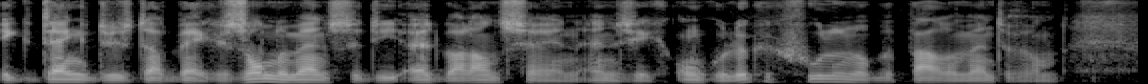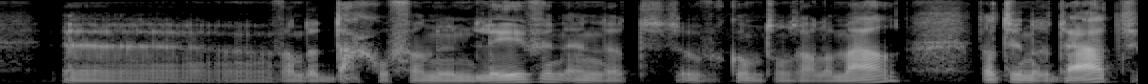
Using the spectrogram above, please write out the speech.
Ik denk dus dat bij gezonde mensen die uit balans zijn en zich ongelukkig voelen op bepaalde momenten van, uh, van de dag of van hun leven, en dat overkomt ons allemaal, dat inderdaad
